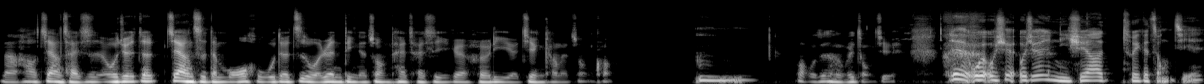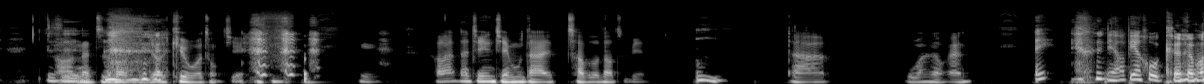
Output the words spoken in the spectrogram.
然后这样才是，我觉得这样子的模糊的自我认定的状态，才是一个合理而健康的状况。嗯，哇，我真的很会总结。对，我，我觉我觉得你需要做一个总结。就是、好，那之后你就 cue 我总结。嗯，好了，那今天节目大概差不多到这边。嗯，大家午安，晚安。哎，你要变护科了吗？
